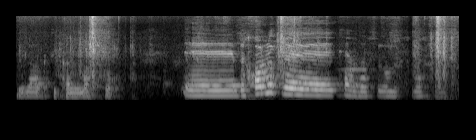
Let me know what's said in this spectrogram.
דילגתי כאן משהו. אה, בכל מקרה, כן זה אפילו לפני כן.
